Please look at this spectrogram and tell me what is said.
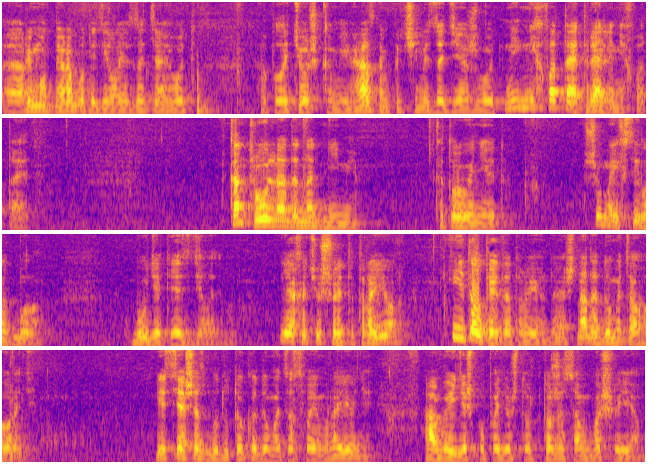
э, ремонтные работы делает, затягивают э, платежками, разными причинами задерживают. Не, не хватает, реально не хватает. Контроль надо над ними, которого нет. Что в моих силах было, будет, я сделать буду. Я хочу, что этот район, и не только этот район, понимаешь, надо думать о городе. Если я сейчас буду только думать о своем районе, а выйдешь, попадешь в ту, ту же самую большую яму.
